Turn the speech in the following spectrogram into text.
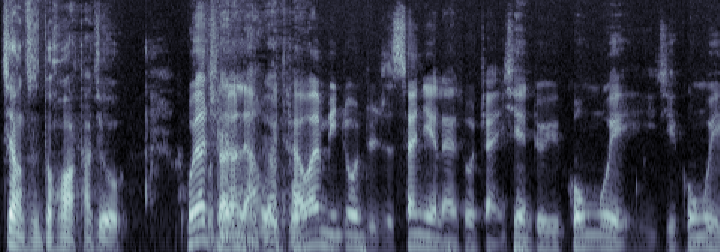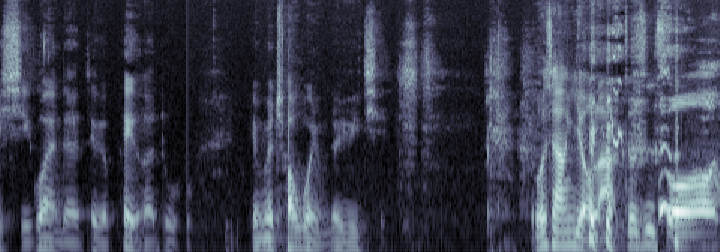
这样子的话他就。我想请教两位，台湾民众这三年来所展现对于工位以及工位习惯的这个配合度，有没有超过你们的预期？我想有啦，就是说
